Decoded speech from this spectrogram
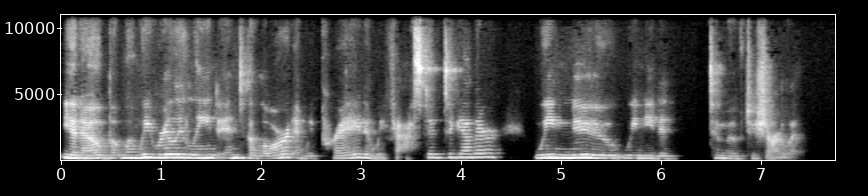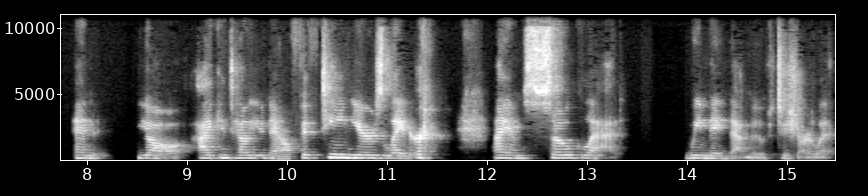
you know, but when we really leaned into the Lord and we prayed and we fasted together, we knew we needed to move to Charlotte. And y'all, I can tell you now, 15 years later, I am so glad we made that move to Charlotte.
